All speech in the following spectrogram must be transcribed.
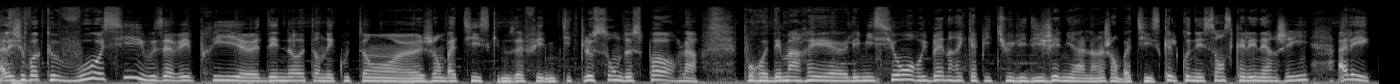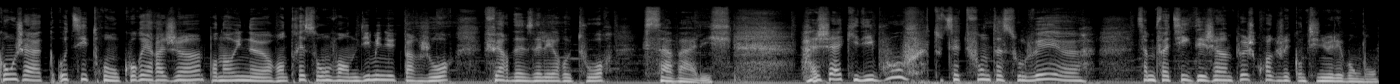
Allez, je vois que vous aussi, vous avez pris euh, des notes en écoutant euh, Jean-Baptiste qui nous a fait une petite leçon de sport là pour euh, démarrer l'émission. Ruben récapitule, il dit génial, hein, Jean-Baptiste, quelle connaissance, quelle énergie. Allez, Conjac, eau de citron, courir à jeun pendant une heure, rentrer son ventre 10 minutes par jour, faire des allers-retours, ça va aller. Ah, Jacques, qui dit, Bouh, toute cette fonte à soulever, euh, ça me fatigue déjà un peu, je crois que je vais continuer les bonbons.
